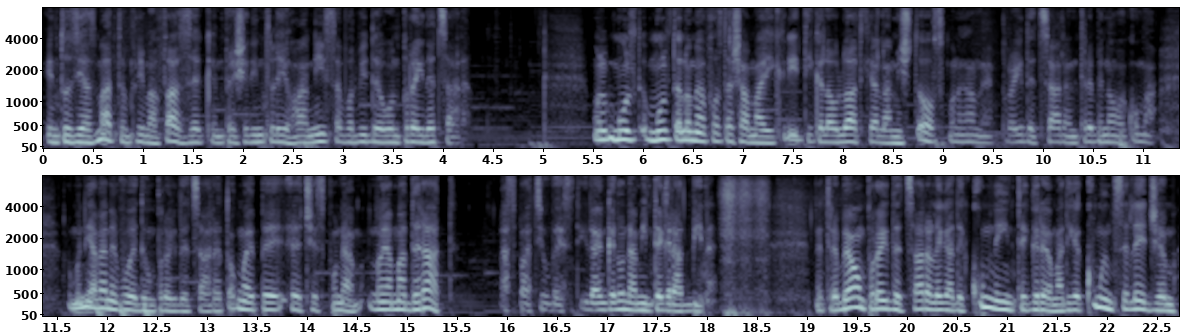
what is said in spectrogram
entuziasmat în prima fază când președintele Iohannis a vorbit de un proiect de țară. Mult, multă lume a fost așa mai critică, l-au luat chiar la mișto, spune, doamne, proiect de țară, îmi trebuie nou acum. România avea nevoie de un proiect de țară, tocmai pe eh, ce spuneam. Noi am aderat la spațiul vestic, dar încă nu ne-am integrat bine. Ne trebuia un proiect de țară legat de cum ne integrăm, adică cum înțelegem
